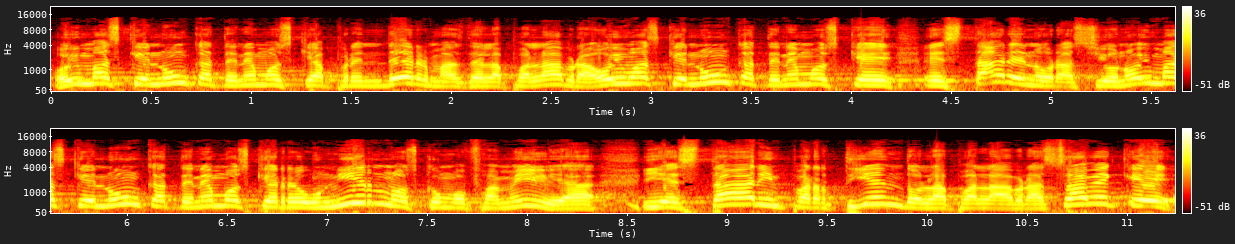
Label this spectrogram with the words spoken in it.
Hoy más que nunca tenemos que aprender más de la palabra. Hoy más que nunca tenemos que estar en oración. Hoy más que nunca tenemos que reunirnos como familia y estar impartiendo la palabra. ¿Sabe que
